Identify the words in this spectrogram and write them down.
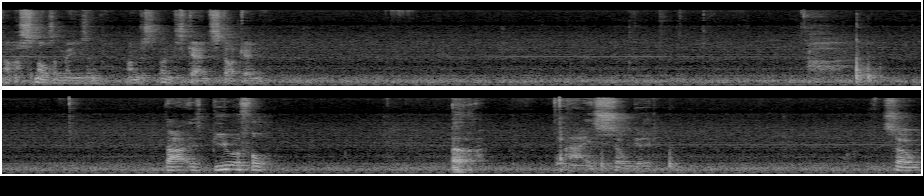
Oh, smells amazing. I'm just, I'm just getting stuck in. That is beautiful. Ugh. That is so good. So,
